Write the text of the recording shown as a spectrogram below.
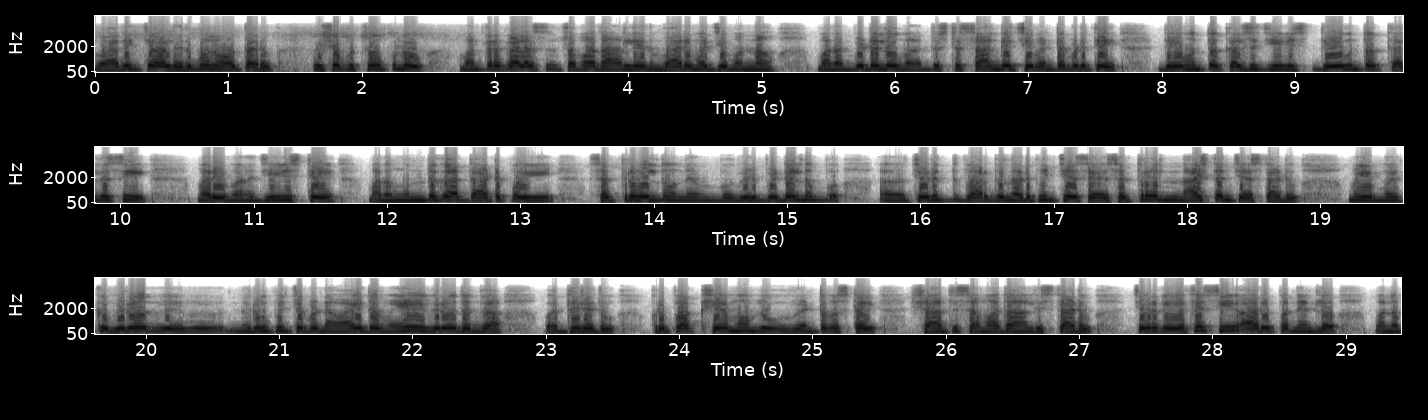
బాధించే వాళ్ళు నిర్మూలం అవుతారు విషపు చూపులు మంత్రకాల సమాధానం లేని వారి మధ్య ఉన్నాం మన బిడ్డలు మన దుష్ట సాంగత్య వెంటబడితే దేవునితో కలిసి జీవి దేవునితో కలిసి మరి మనం జీవిస్తే మనం ముందుగా దాటిపోయి శత్రువులను బిడ్డలను చెడు మార్గం నడిపించే శత్రువులను నాశనం చేస్తాడు. మీ మీకు విరో నిరూపించబడిన ఆయుధం ఏమి విరోధంగా వర్ధిలదు కృపాక్షేమములు వెంట వస్తాయి శాంతి సమాధానాలు ఇస్తాడు. చివరిగా ఎఫ్ఎస్సి ఆరు పన్నెండులో మనం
